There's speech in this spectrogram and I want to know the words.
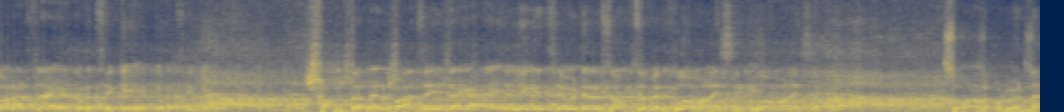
করার জায়গা করেছে কে? সন্তানের পা যে জায়গায় লেগেছে ওইটার জমজমের কুয়া বানাইছে কে? সুবহানাল্লাহ পড়বেন না?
